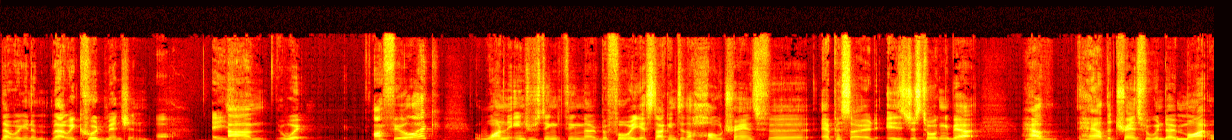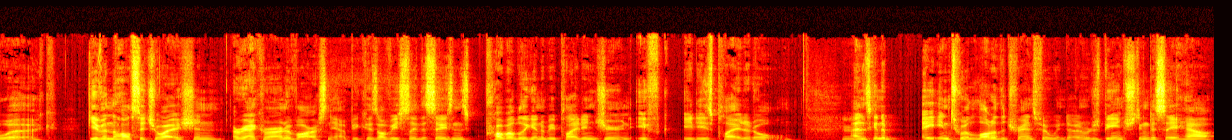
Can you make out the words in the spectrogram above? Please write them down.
that we're gonna that we could mention. oh, easy. Um, we, I feel like one interesting thing though, before we get stuck into the whole transfer episode, is just talking about how how the transfer window might work given the whole situation around coronavirus now. Because obviously the season's probably going to be played in June if it is played at all, and it's going to eat into a lot of the transfer window. And it'll just be interesting to see how.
